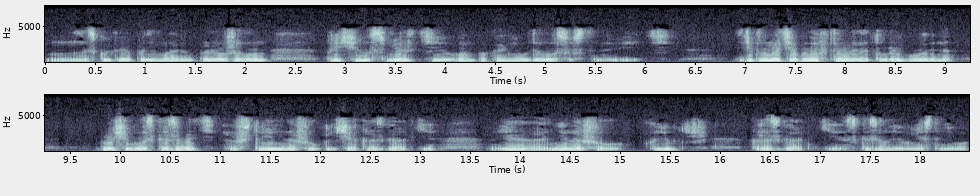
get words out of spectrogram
Насколько я понимаю, продолжал он, причину смерти вам пока не удалось установить. Дипломатия была второй натурой Гуина. Проще было сказать, что я не нашел ключа к разгадке. Я не нашел ключ к разгадке, сказал я вместо него.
